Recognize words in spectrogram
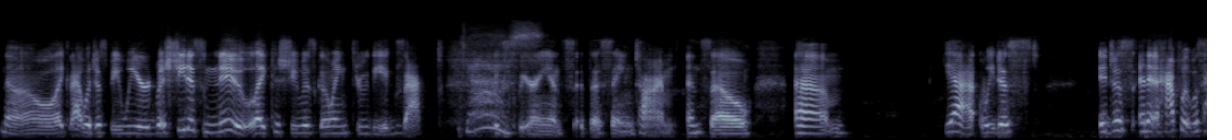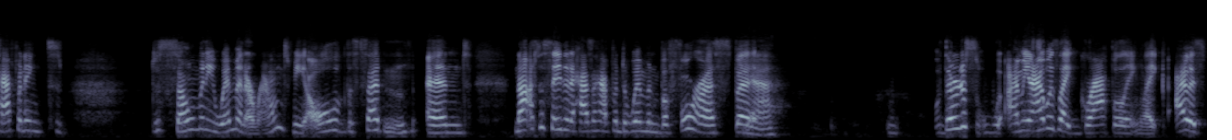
no like that would just be weird. But she just knew like because she was going through the exact Yes. experience at the same time. And so um yeah we just it just and it happened it was happening to just so many women around me all of the sudden. And not to say that it hasn't happened to women before us but yeah. they're just i mean i was like grappling like i was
